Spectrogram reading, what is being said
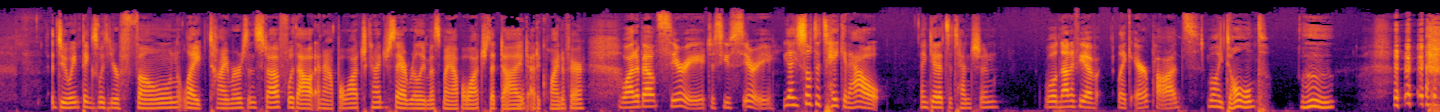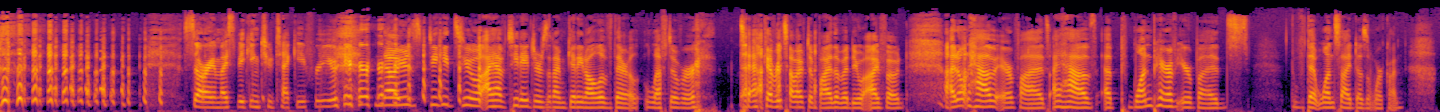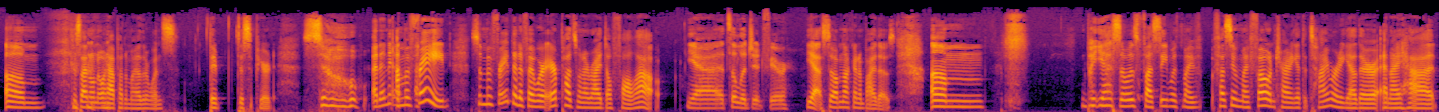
doing things with your phone, like timers and stuff, without an Apple Watch. Can I just say I really miss my Apple Watch that died at Equine Affaire? What about Siri? Just use Siri. Yeah, you still have to take it out and get its attention. Well, not if you have like AirPods. Well, I don't. Sorry, am I speaking too techie for you here? No, you're speaking to. I have teenagers and I'm getting all of their leftover tech every time I have to buy them a new iPhone. I don't have AirPods. I have a one pair of earbuds that one side doesn't work on. Um, because I don't know what happened to my other ones. They disappeared. So, and then I'm afraid. So I'm afraid that if I wear AirPods when I ride, they'll fall out. Yeah, it's a legit fear. Yeah, so I'm not going to buy those. Um, but yeah, so I was fussing with my fussing with my phone trying to get the timer together, and I had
